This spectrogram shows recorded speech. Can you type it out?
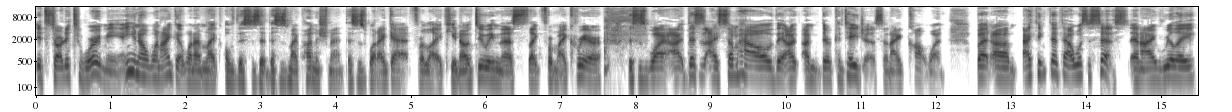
it started to worry me. And, you know, when I get one, I'm like, oh, this is it. This is my punishment. This is what I get for like, you know, doing this, like for my career this is why I this is I somehow they I, I'm they're contagious and I caught one, but um, I think that that was a cyst and I really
